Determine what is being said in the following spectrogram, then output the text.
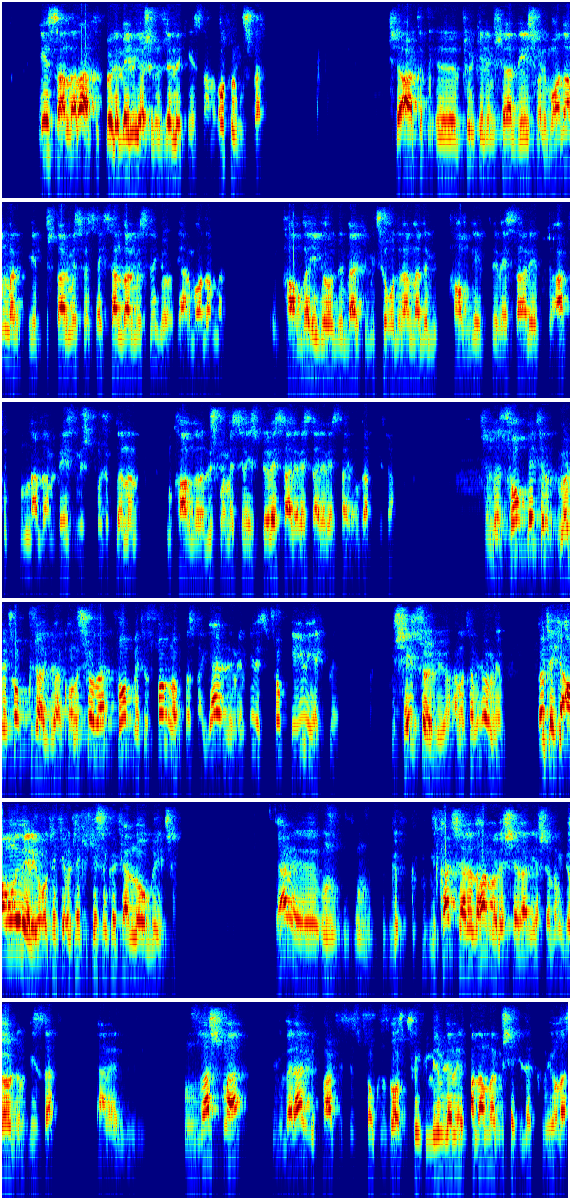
İnsanlar artık böyle belli yaşın üzerindeki insanlar oturmuşlar. İşte artık e, Türkiye'de bir şeyler değişmeli. Bu adamlar 70 darbesini, 80 darbesini gördü. Yani bu adamlar kavgayı gördü. Belki birçok dönemlerde bir kavga etti vesaire etti. Artık bunlardan bezmiş. Çocuklarının bu kavgalara düşmemesini istiyor vesaire vesaire vesaire. Uzatmayacağım. Şimdi sohbetin böyle çok güzel güzel konuşuyorlar. Sohbetin son noktasına geldiğinde birisi çok iyi niyetli. Bir şey söylüyor. Anlatabiliyor muyum? Öteki alnı veriyor. Öteki, öteki kesim kökenli olduğu için. Yani e, uz, uz, birkaç yerde daha böyle şeyler yaşadım, gördüm bizzat. Yani uzlaşma liberal bir partisiz çok zor. Çünkü birbirlerini adamlar bir şekilde kırıyorlar.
